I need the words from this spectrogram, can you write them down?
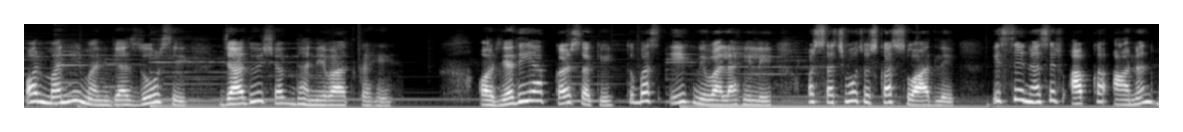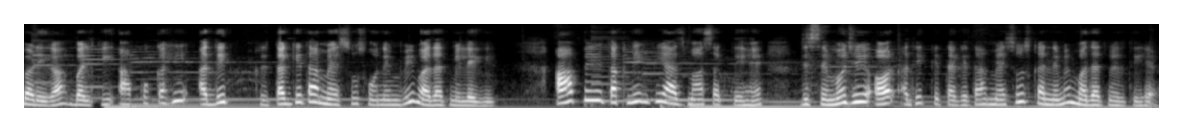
और मन ही मन या ज़ोर से जादुई शब्द धन्यवाद कहें। और यदि आप कर सके तो बस एक निवाला ही ले और सचमुच उसका स्वाद ले। इससे न सिर्फ़ आपका आनंद बढ़ेगा, बल्कि आपको कहीं अधिक कृतज्ञता महसूस होने में भी मदद मिलेगी। आप मेरी तकनीक भी आजमा सकते हैं जिससे मुझे और अधिक कृतज्ञता महसूस करने में मदद मिलती है।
